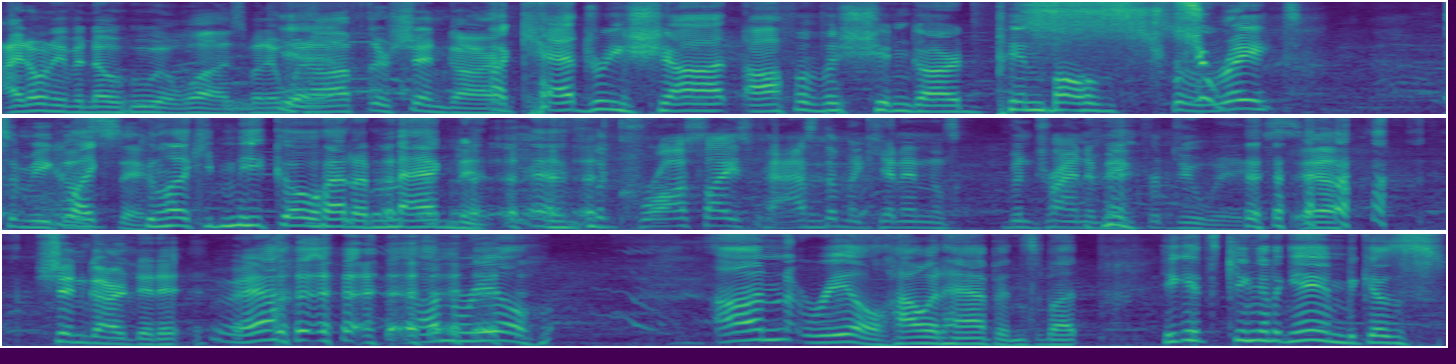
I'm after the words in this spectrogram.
I don't even know who it was, but it went Yeah. off their shin guard. a guard Kadri shot off of a shin guard, pinballs straight to Mikko's like stick. like Mikko had a magnet. And the cross ice pass that MacKinnon has been trying to make for two weeks. yeah. Shin guard did it. yeah, unreal, unreal how it happens. But he gets king of the game because.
